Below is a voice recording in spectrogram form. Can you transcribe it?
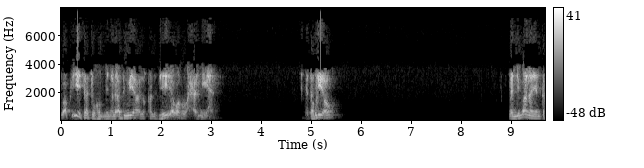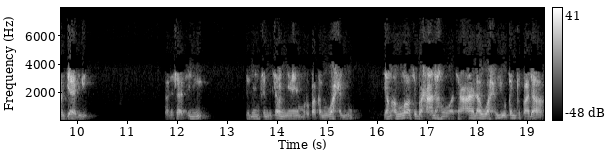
وأقيستهم من الأدوية القلبية والروحانية Kata beliau, dan di mana yang terjadi pada saat ini dan yang semisalnya yang merupakan wahyu yang Allah Subhanahu wa taala wahyukan kepada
